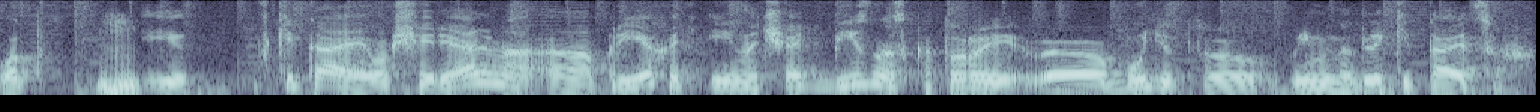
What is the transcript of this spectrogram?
Вот mm-hmm. и в Китае вообще реально э, приехать и начать бизнес, который э, будет э, именно для китайцев.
